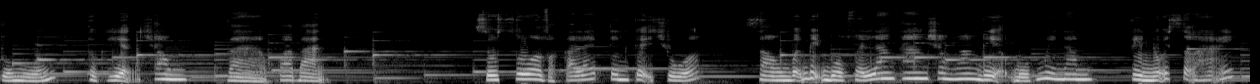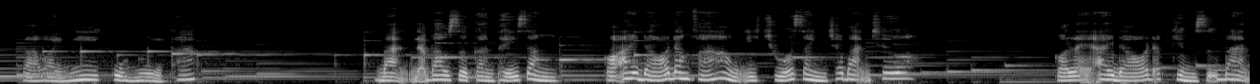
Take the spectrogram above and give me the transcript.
Chúa muốn thực hiện trong và qua bạn. Joshua và Caleb tin cậy Chúa, song vẫn bị buộc phải lang thang trong hoang địa 40 năm vì nỗi sợ hãi và hoài nghi của người khác bạn đã bao giờ cảm thấy rằng có ai đó đang phá hỏng ý chúa dành cho bạn chưa? Có lẽ ai đó đã kiềm giữ bạn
